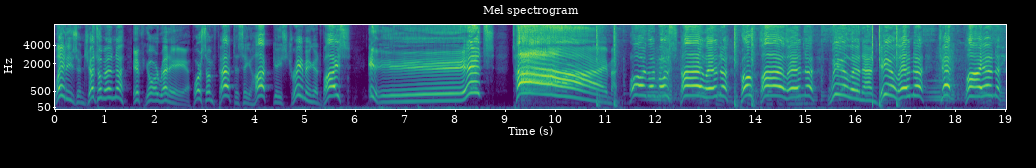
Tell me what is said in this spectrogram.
Ladies and gentlemen, if you're ready for some fantasy hockey streaming advice, it's time for the most styling, profiling, wheeling and dealing, jet flying,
